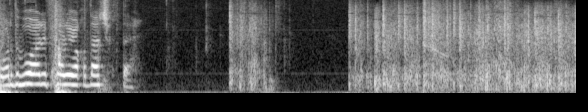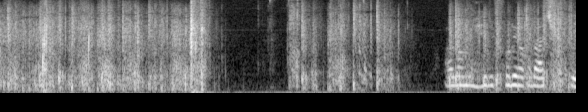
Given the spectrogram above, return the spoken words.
Bu arada bu harf oraya kadar çıktı. Adam kadar çıktı.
